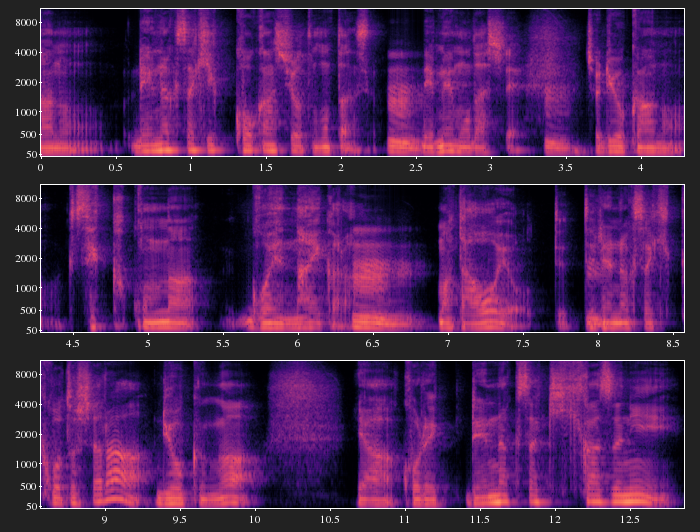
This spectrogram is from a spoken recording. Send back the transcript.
あの、連絡先交換しようと思ったんですよ。うん。で、メモ出して、うん。ちょ、りょうくん、あの、せっかくこんなご縁ないから、うん。また会おうよって言って連絡先聞こうとしたら、りょうくんが、いや、これ連絡先聞かずに、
